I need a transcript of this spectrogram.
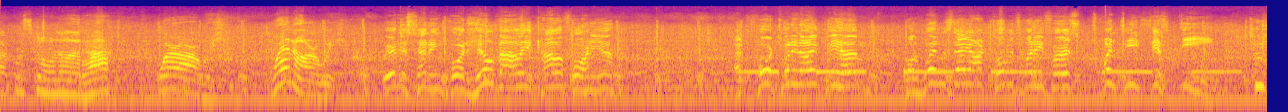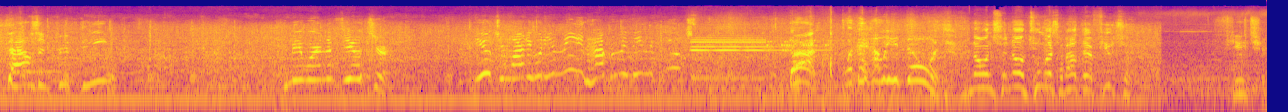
Doc, what's going on, huh? Where are we? When are we? We're descending toward Hill Valley, California at 4.29 p.m. on Wednesday, October 21st, 2015. 2015? You mean we're in the future? Future, Marty? What do you mean? How can we be in the future? Doc, what the hell are you doing? No one should know too much about their future. Future.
